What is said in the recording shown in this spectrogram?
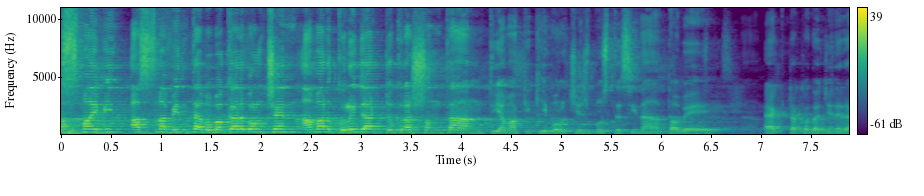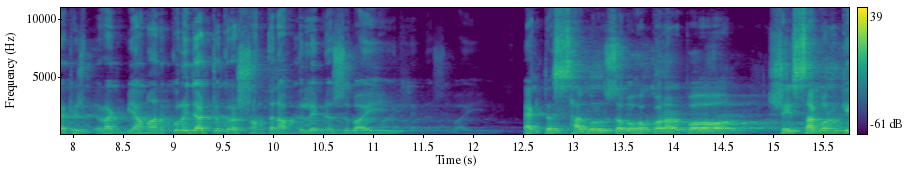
আসমা বিন আসমা বিনতে বকর বলছেন, আমার কলিজার টুকরা সন্তান, তুই আমাকে কি বলছিস বুঝতেছি না, তবে একটা কথা জেনে রাখিস, রাখবি আমার কলিজার টুকরা সন্তান আব্দুল জুবাইর। একটা ছাগল জবহ করার পর সেই ছাগলকে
